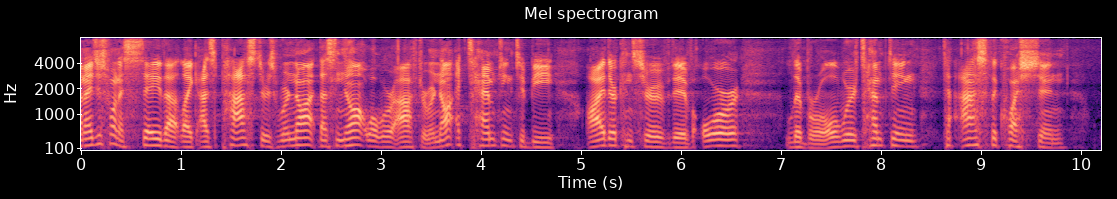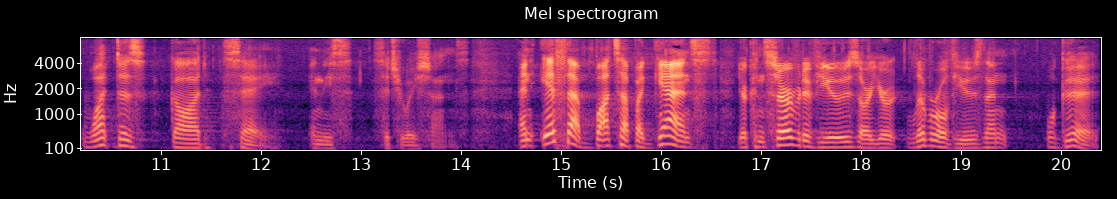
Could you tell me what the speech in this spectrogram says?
And I just want to say that, like, as pastors, we're not, that's not what we're after. We're not attempting to be either conservative or liberal. We're attempting to ask the question what does God say in these situations? And if that butts up against your conservative views or your liberal views, then, well, good,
